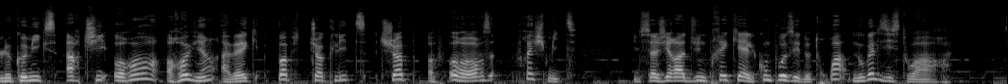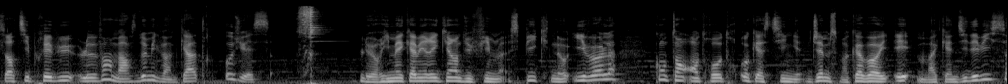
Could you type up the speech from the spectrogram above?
Le comics Archie Horror revient avec Pop Chocolate Shop of Horrors Fresh Meat. Il s'agira d'une préquelle composée de trois nouvelles histoires. Sortie prévue le 20 mars 2024 aux US. Le remake américain du film Speak No Evil, comptant entre autres au casting James McAvoy et Mackenzie Davis,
